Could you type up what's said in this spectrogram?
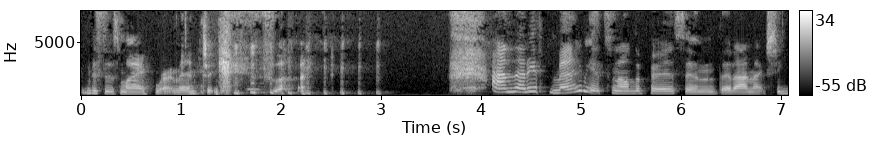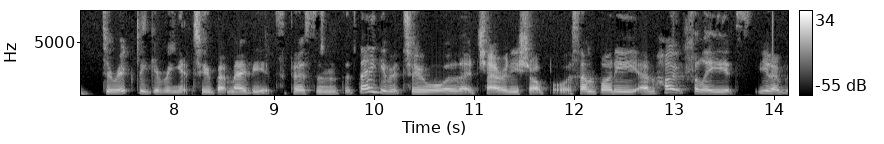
this is my romantic side and that if maybe it's not the person that I'm actually directly giving it to, but maybe it's the person that they give it to, or the charity shop, or somebody, and hopefully it's you know,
